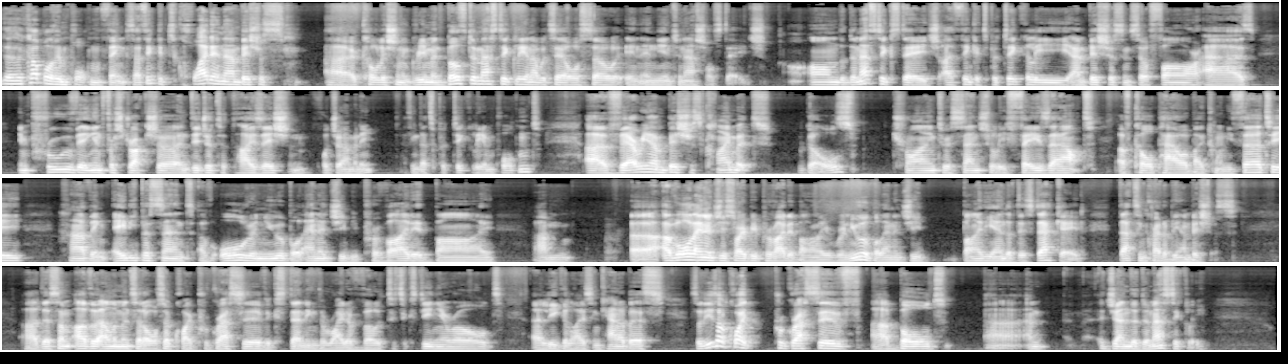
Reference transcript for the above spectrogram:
There's a couple of important things. I think it's quite an ambitious uh, coalition agreement, both domestically and I would say also in, in the international stage. On the domestic stage, I think it's particularly ambitious insofar as improving infrastructure and digitization for Germany. I think that's particularly important. Uh, very ambitious climate goals, trying to essentially phase out of coal power by 2030, having 80% of all renewable energy be provided by, um, uh, of all energy, sorry, be provided by renewable energy by the end of this decade. That's incredibly ambitious. Uh, there's some other elements that are also quite progressive, extending the right of vote to 16 year olds, uh, legalizing cannabis. So these are quite progressive, uh, bold, uh, and agenda domestically.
